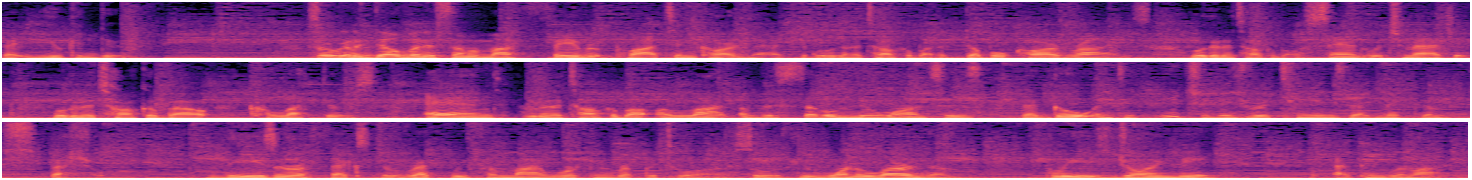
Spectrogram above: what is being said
that you can do. So we're going to delve into some of my favorite plots in card magic. We're going to talk about a double card rise. We're going to talk about sandwich magic. We're going to talk about collectors. And we're going to talk about a lot of the subtle nuances that go into each of these routines that make them special. These are effects directly from my working repertoire. So if you want to learn them, please join me at Penguin Live.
